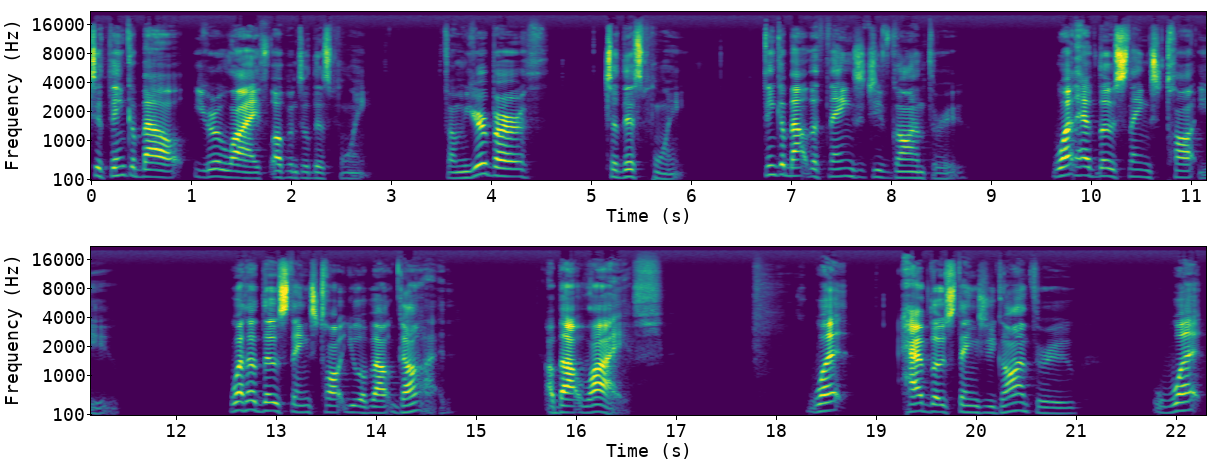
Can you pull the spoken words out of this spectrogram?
to think about your life up until this point, from your birth to this point. Think about the things that you've gone through. What have those things taught you? What have those things taught you about God, about life? What have those things you've gone through? What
